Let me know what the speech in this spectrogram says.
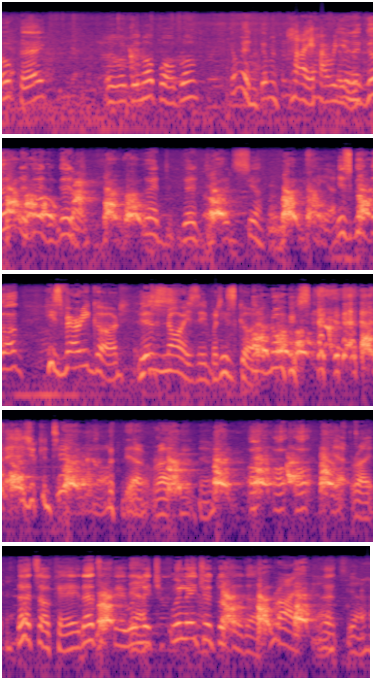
Okay. There will be no problem. Come in, come in. Hi, how are you? Good, good, good. Good, good, good to see you. He's good dog. He's very good. Yes. He's noisy, but he's good. Oh, noise. As you can tell, you know. Yeah, right. Yeah, oh, oh, yeah right. that's okay. That's okay. We'll Yeah. let you. We'll let you to do that. Right. Yeah. That's yeah.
